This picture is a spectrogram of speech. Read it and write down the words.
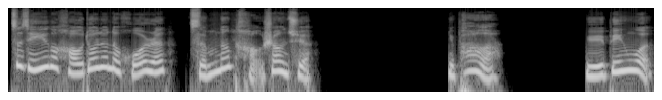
自己一个好端端的活人，怎么能躺上去？你怕了？于斌问。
